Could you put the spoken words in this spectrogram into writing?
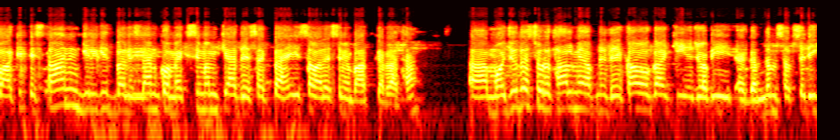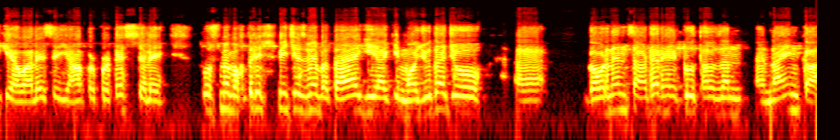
पाकिस्तान, गिलगित बलिस्तान को मैक्सिमम क्या दे सकता है? इस हवाले से मैं बात कर रहा था। मौजूदा सूरत हाल में आपने देखा होगा कि ये जो अभी गंदम सब्सिडी के हवाले से यहाँ पर प्रोटेस्ट चले तो उसमें मुख्तलिफ़ स्पीचेस में बताया गया कि मौजूदा जो गवर्नेंस ऑर्डर है 2009 का।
